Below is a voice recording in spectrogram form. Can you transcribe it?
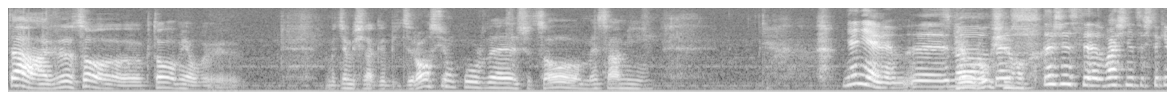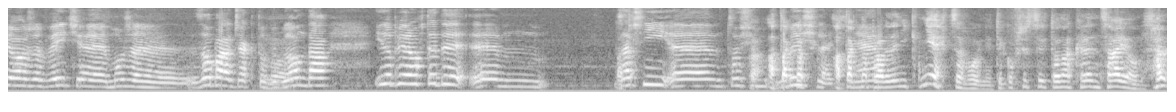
Tak, że co, kto miał, będziemy się nagle bić z Rosją, kurde, czy co, my sami. Ja nie wiem. y, Z No, Białorusią. też, też jest e, właśnie coś takiego, że wyjdź, może zobacz jak to No. wygląda i dopiero wtedy tak- zacznij e, coś A, a, tak, na, myśleć. a tak nie? naprawdę nikt nie chce wojny, tylko wszyscy to nakręcają. Sam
